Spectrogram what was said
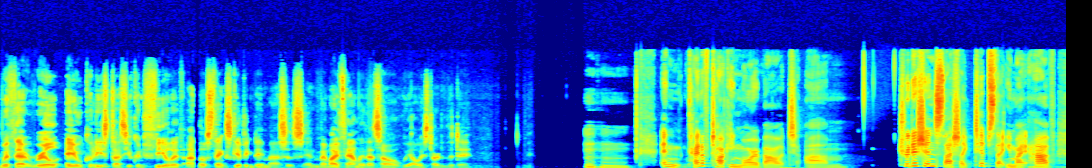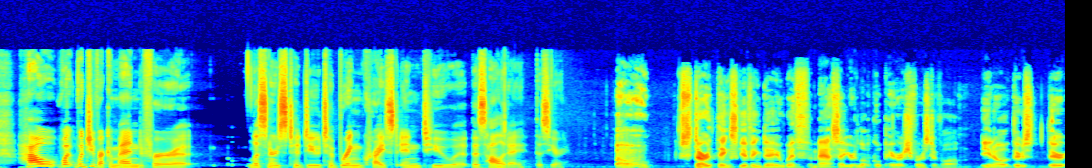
with that real Eucharistas. You can feel it on those Thanksgiving Day masses. And my family, that's how we always started the day. Mm-hmm. And kind of talking more about um, traditions slash like tips that you might have how what would you recommend for listeners to do to bring christ into this holiday this year oh start thanksgiving day with mass at your local parish first of all you know there's there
